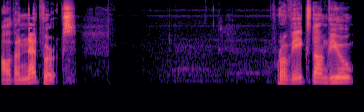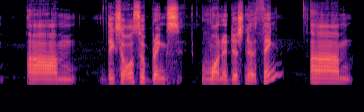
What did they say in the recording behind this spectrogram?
other networks. From VXLAN view, um, this also brings one additional thing. Um,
